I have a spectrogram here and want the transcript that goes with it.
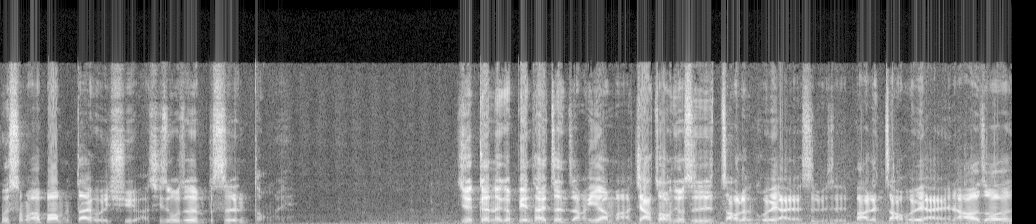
为什么要把我们带回去啊？其实我真的不是很懂哎、就跟那个变态镇长一样嘛，假装就是找人回来了，是不是？把人找回来，然后之后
